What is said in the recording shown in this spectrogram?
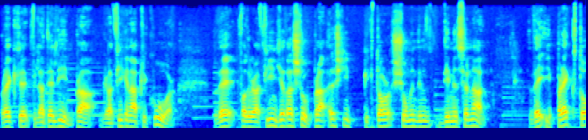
prek filatelinë, pra grafikën e aplikuar dhe fotografinë gjithashtu, pra është një piktor shumë dimensional dhe i prek këto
